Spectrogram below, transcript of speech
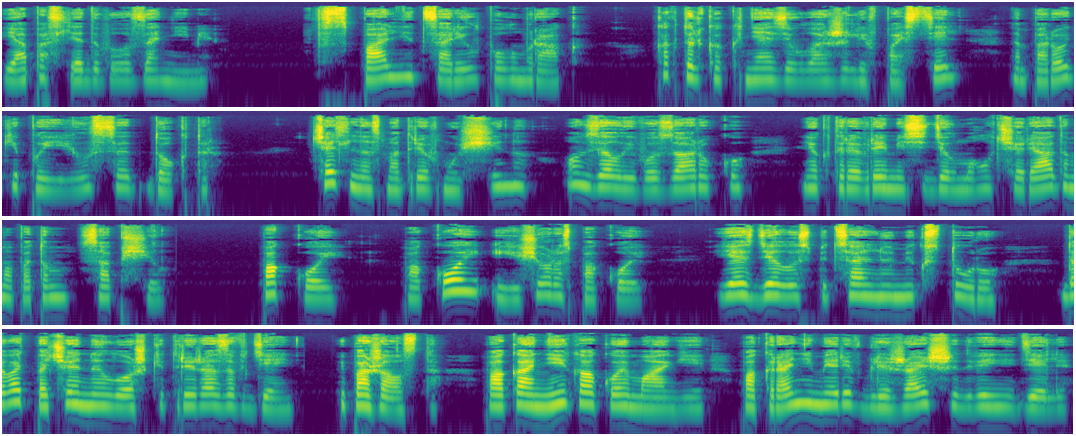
Я последовала за ними. В спальне царил полумрак. Как только князя уложили в постель, на пороге появился доктор. Тщательно осмотрев мужчину, он взял его за руку, некоторое время сидел молча рядом, а потом сообщил. «Покой, покой и еще раз покой. Я сделаю специальную микстуру, давать по чайной ложке три раза в день. И, пожалуйста, Пока никакой магии, по крайней мере, в ближайшие две недели.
